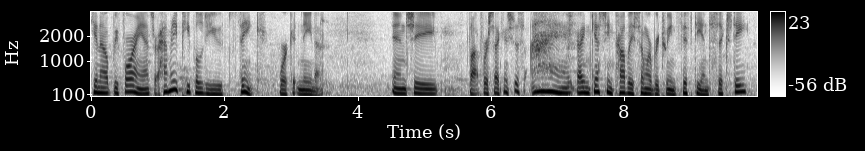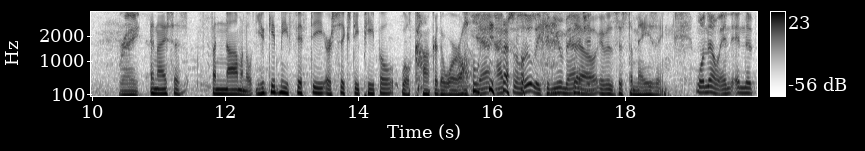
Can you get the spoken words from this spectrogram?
you know, before I answer, how many people do you think work at NENA? And she thought for a second. She says, I, I'm guessing probably somewhere between 50 and 60. Right. And I says, phenomenal. You give me 50 or 60 people, we'll conquer the world. Yeah, absolutely. Can you imagine? So it was just amazing. Well, no, and and the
